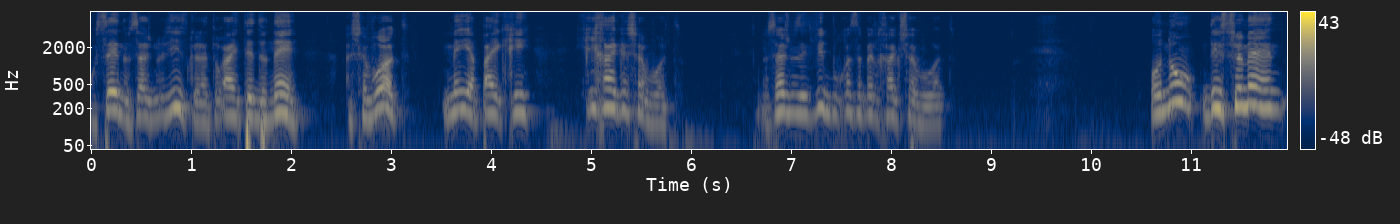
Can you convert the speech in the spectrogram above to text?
On sait, nos sages nous disent que la Torah a été donnée à Shavuot, mais il n'y a pas écrit, écrit Chag à Shavuot. Nos sages nous expliquent pourquoi ça s'appelle Chag Shavuot. Au nom des semaines,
